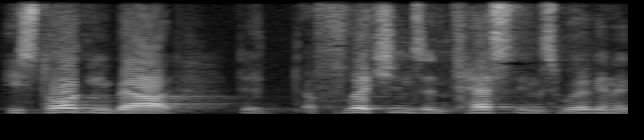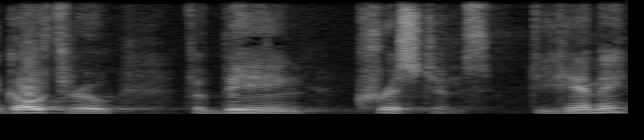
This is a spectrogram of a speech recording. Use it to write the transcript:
He's talking about the afflictions and testings we're going to go through for being Christians. Do you hear me?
